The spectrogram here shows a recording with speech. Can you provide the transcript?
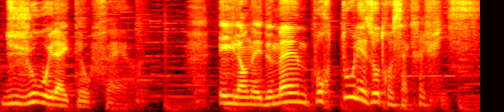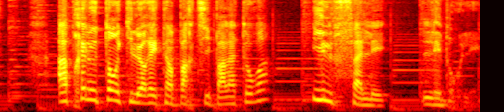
du jour où il a été offert. Et il en est de même pour tous les autres sacrifices. Après le temps qui leur est imparti par la Torah, il fallait les brûler.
